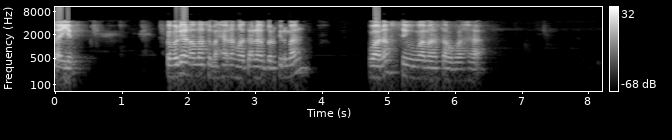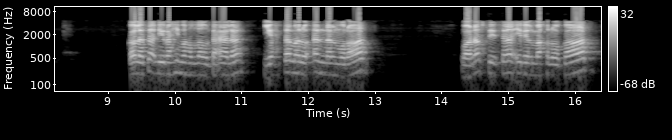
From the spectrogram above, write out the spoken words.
Tayyib. Kemudian Allah Subhanahu wa taala berfirman, "Wa nafsi wa ma sawwaha." Qala Sa'di rahimahullahu taala, "Yuhtamalu anna al-murad wa nafsi sa'iril makhluqat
